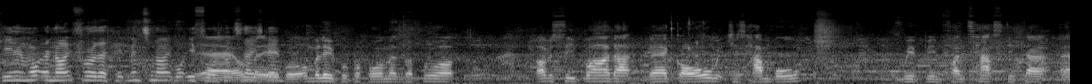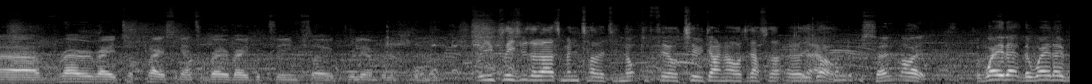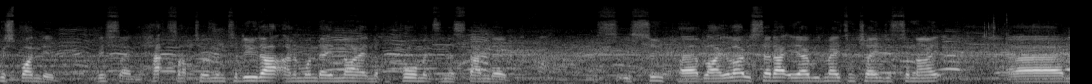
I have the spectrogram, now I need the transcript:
Keenen, what a night for the Pitmen tonight. What are your thoughts Yeah, about today's game? unbelievable, unbelievable performance. I thought, obviously, by that their goal, which is handball, we've been fantastic at uh, very, very tough place against a very, very good team. So brilliant, brilliant performance. Were you pleased with the lads' mentality not to feel too downhearted after that early goal? hundred percent. Like the way that the way they've responded. Listen, hats off to them, and to do that on a Monday night and the performance and the standard is, superb. Like like we said out here, we've made some changes tonight. Um,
